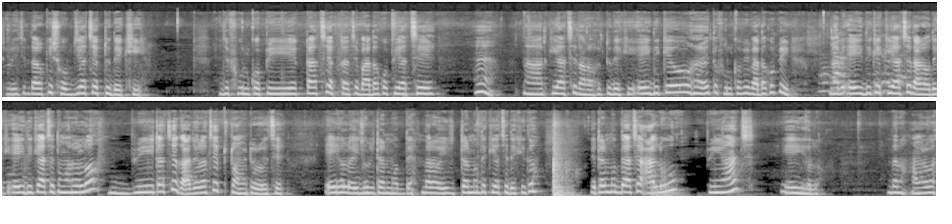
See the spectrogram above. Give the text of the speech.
ছড়িয়েছি। তারও কি সবজি আছে একটু দেখি। যে ফুলকপি একটা আছে একটা আছে, বাঁধাকপি আছে হ্যাঁ? আর কি আছে? দাঁড়াও, একটু দেখি। এই দিকেও হ্যাঁ এই তো ফুলকপি, বাঁধাকপি। আর এই দিকে কি আছে? দাঁড়াও দেখি। এই দিকে আছে তোমার হলো বিট আছে, গাজর আছে, একটু টমেটো রয়েছে। এই হলো এই ঝুড়িটার মধ্যে। দাঁড়াও, এইটার মধ্যে কি আছে দেখি তো? এটার মধ্যে আছে আলু, পেঁয়াজ, এই হলো। দাঁড়াও আমার আবার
